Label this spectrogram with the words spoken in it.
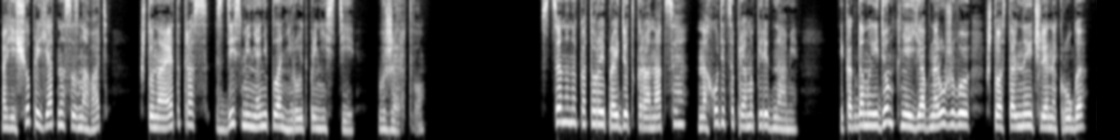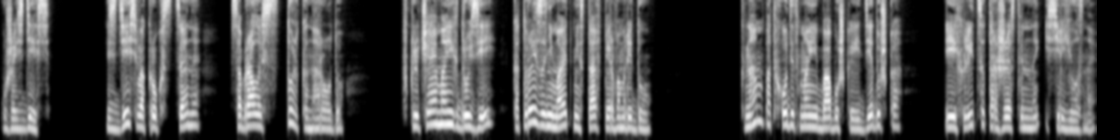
А еще приятно сознавать, что на этот раз здесь меня не планируют принести в жертву. Сцена, на которой пройдет коронация, находится прямо перед нами, и когда мы идем к ней, я обнаруживаю, что остальные члены круга уже здесь. Здесь, вокруг сцены, собралось столько народу, включая моих друзей, которые занимают места в первом ряду. К нам подходят мои бабушка и дедушка, и их лица торжественны и серьезны.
